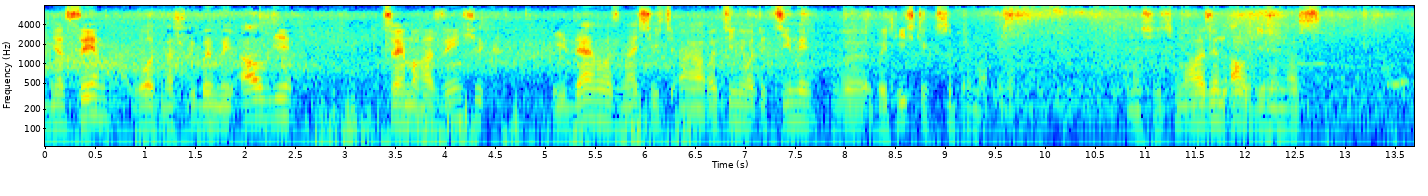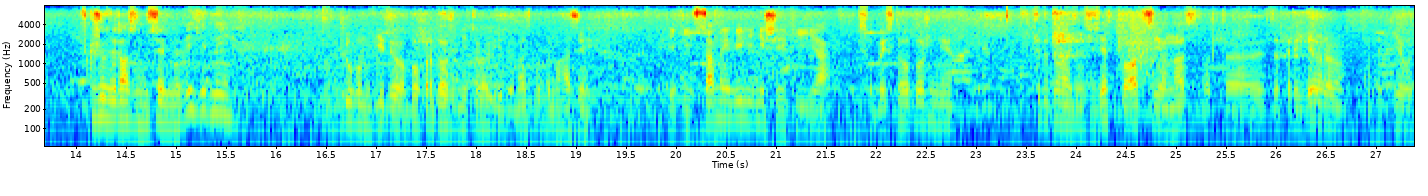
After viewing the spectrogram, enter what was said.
дня всім. От наш любимий Aldi. Це магазинчик. Йдемо, значить, оцінювати ціни в бельгійських супермаркетах. Значить, магазин Aldi у нас, скажу зразу, не сильно вигідний. В другому відео або продовженні цього відео у нас буде магазин, який самий вигідніший, який я особисто обожнюю. Що тут у нас значить? Є по акції у нас от, е, за 3 євро такі от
